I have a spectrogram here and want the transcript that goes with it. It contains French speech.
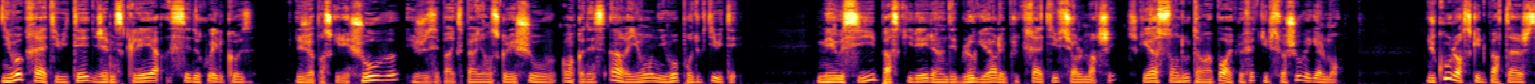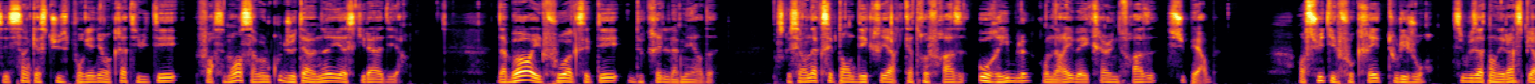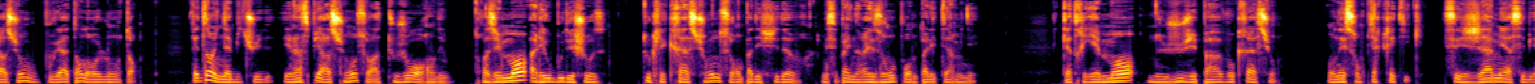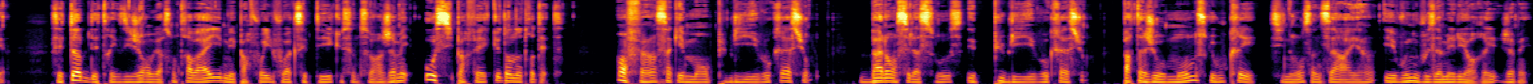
Niveau créativité, James Clear sait de quoi il cause. Déjà parce qu'il est chauve, et je sais par expérience que les chauves en connaissent un rayon niveau productivité. Mais aussi parce qu'il est l'un des blogueurs les plus créatifs sur le marché, ce qui a sans doute un rapport avec le fait qu'il soit chauve également. Du coup, lorsqu'il partage ses 5 astuces pour gagner en créativité, forcément ça vaut le coup de jeter un œil à ce qu'il a à dire. D'abord, il faut accepter de créer de la merde. Parce que c'est en acceptant d'écrire quatre phrases horribles qu'on arrive à écrire une phrase superbe. Ensuite, il faut créer tous les jours. Si vous attendez l'inspiration, vous pouvez attendre longtemps. Faites-en une habitude, et l'inspiration sera toujours au rendez-vous. Troisièmement, allez au bout des choses. Toutes les créations ne seront pas des chefs-d'œuvre, mais c'est pas une raison pour ne pas les terminer. Quatrièmement, ne jugez pas vos créations. On est son pire critique. C'est jamais assez bien. C'est top d'être exigeant envers son travail, mais parfois il faut accepter que ça ne sera jamais aussi parfait que dans notre tête. Enfin, cinquièmement, publiez vos créations. Balancez la sauce et publiez vos créations. Partagez au monde ce que vous créez, sinon ça ne sert à rien et vous ne vous améliorerez jamais.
